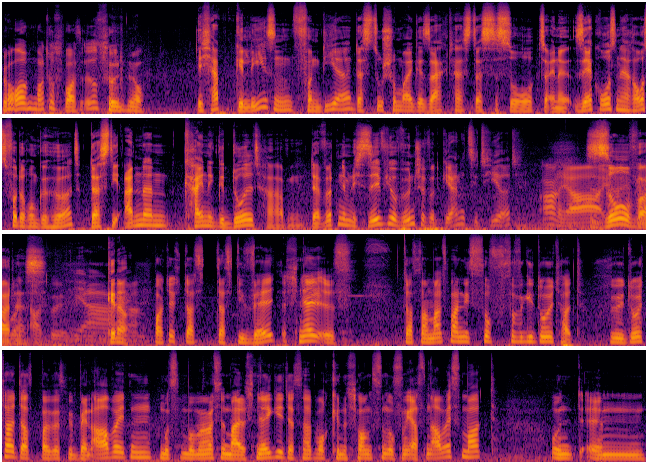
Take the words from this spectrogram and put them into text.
Ja, macht doch Spaß, ist schön, ja. Ich habe gelesen von dir, dass du schon mal gesagt hast, dass es so zu einer sehr großen Herausforderung gehört, dass die anderen keine Geduld haben. Da wird nämlich Silvio Wünsche wird gerne zitiert. Ah, ja, So war das. Genau. Praktisch, dass, dass die Welt schnell ist, dass man manchmal nicht so, so viel Geduld hat. So viel Geduld hat, dass bei, beispielsweise beim Arbeiten, muss, man manchmal schnell geht, deshalb hat man auch keine Chancen auf dem ersten Arbeitsmarkt. Und ähm,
